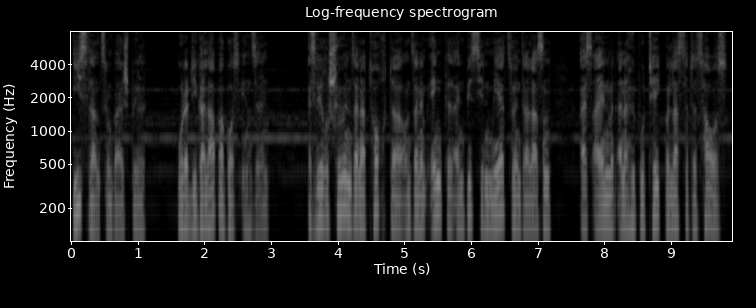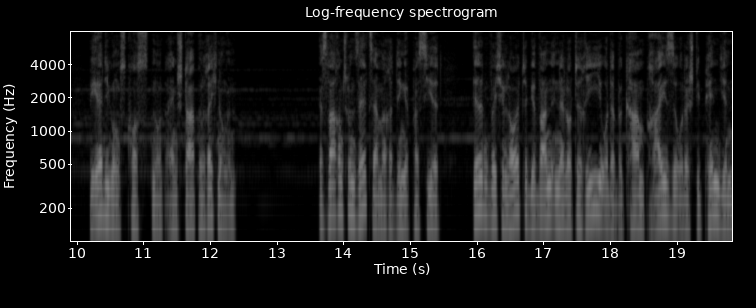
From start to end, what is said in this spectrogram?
Island zum Beispiel. Oder die Galapagos-Inseln. Es wäre schön, seiner Tochter und seinem Enkel ein bisschen mehr zu hinterlassen, als ein mit einer Hypothek belastetes Haus, Beerdigungskosten und einen Stapel Rechnungen. Es waren schon seltsamere Dinge passiert. Irgendwelche Leute gewannen in der Lotterie oder bekamen Preise oder Stipendien,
